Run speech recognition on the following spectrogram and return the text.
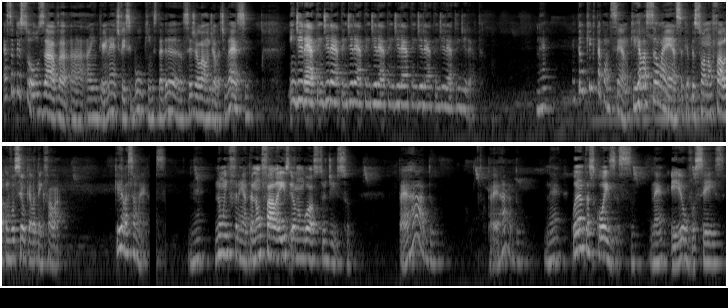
essa pessoa usava a, a internet, Facebook, Instagram, seja lá onde ela estivesse, indireta, indireta, indireta, indireta, indireta, indireta, indireta, indireta. Né? Então, o que está acontecendo? Que relação é essa que a pessoa não fala com você o que ela tem que falar? Que relação é essa? Né? Não enfrenta, não fala isso, eu não gosto disso. Tá errado. Tá errado, né? Quantas coisas, né? Eu, vocês,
